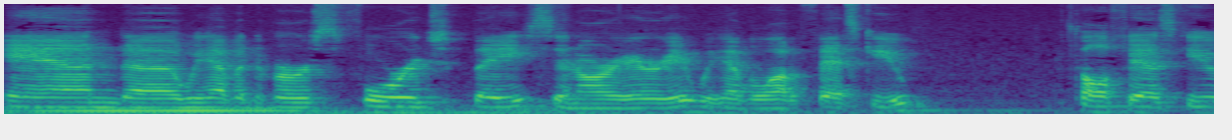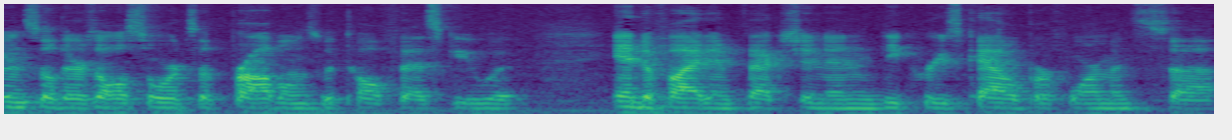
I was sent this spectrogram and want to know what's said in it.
And uh, we have a diverse forage base in our area. We have a lot of fescue, tall fescue, and so there's all sorts of problems with tall fescue with endophyte infection and decreased cattle performance uh,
